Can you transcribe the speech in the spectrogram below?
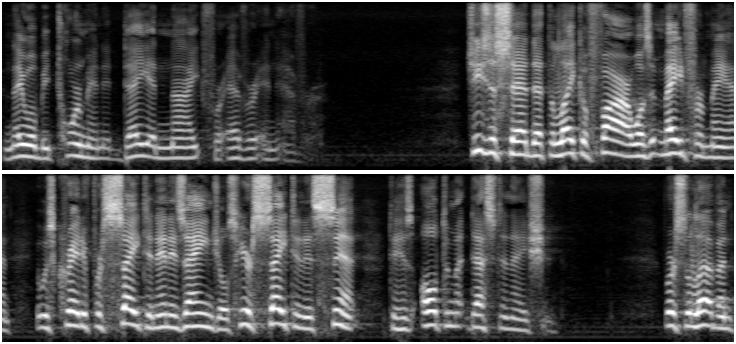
and they will be tormented day and night forever and ever. Jesus said that the lake of fire wasn't made for man, it was created for Satan and his angels. Here, Satan is sent to his ultimate destination. Verse 11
